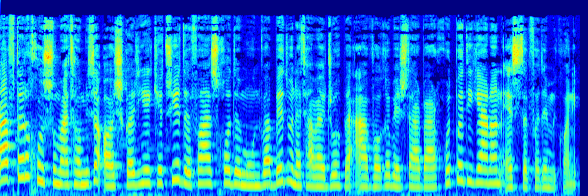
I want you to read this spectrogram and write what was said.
رفتار خصومت آمیز آشکاریه که توی دفاع از خودمون و بدون توجه به عواقبش در برخورد با دیگران استفاده می‌کنیم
